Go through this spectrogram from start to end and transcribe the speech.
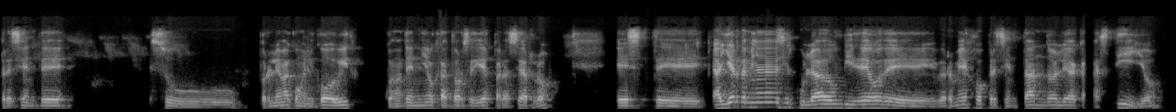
presente su problema con el COVID cuando ha tenido 14 días para hacerlo. Este, ayer también ha circulado un video de Bermejo presentándole a Castillo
